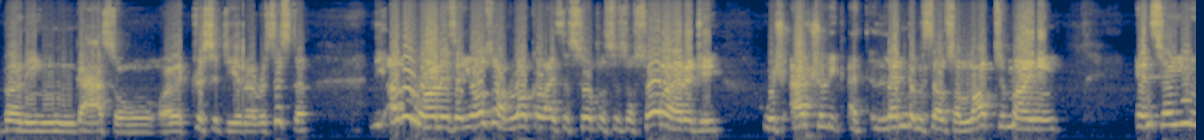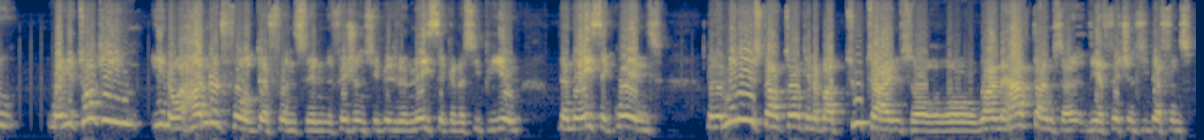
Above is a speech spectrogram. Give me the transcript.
burning gas or, or electricity in a resistor. The other one is that you also have localized surpluses of solar energy, which actually uh, lend themselves a lot to mining. And so you, when you're talking, you know, a hundredfold difference in efficiency between ASIC and a CPU, then the ASIC wins. But the minute you start talking about two times or, or one and a half times the, the efficiency difference,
